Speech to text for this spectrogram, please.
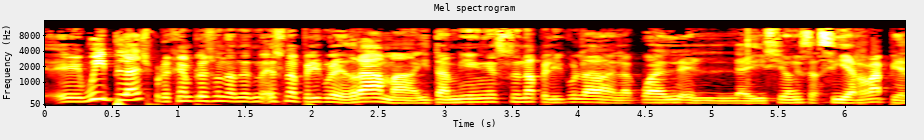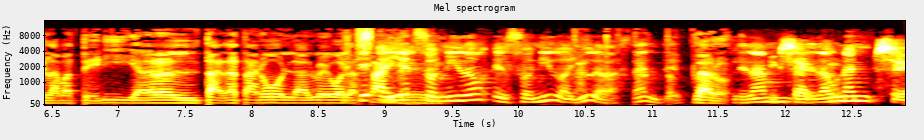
eh, Whiplash, por ejemplo, es una, es una película de drama y también es una película en la cual el- la edición es así, es rápida, la batería, el la tarola, luego Es la que ahí sangre. el sonido, el sonido ayuda bastante. pues. Claro. Le da, le da, una, sí.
